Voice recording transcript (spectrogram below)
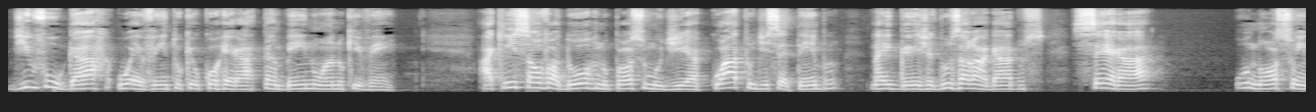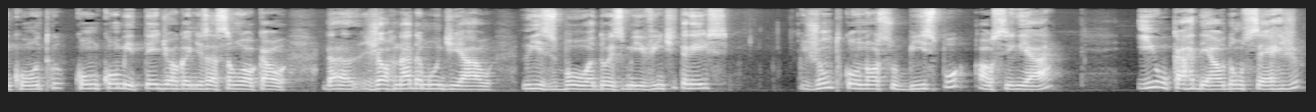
divulgar o evento que ocorrerá também no ano que vem. Aqui em Salvador, no próximo dia 4 de setembro, na Igreja dos Alagados, será o nosso encontro com o Comitê de Organização Local da Jornada Mundial Lisboa 2023, junto com o nosso bispo auxiliar e o cardeal Dom Sérgio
